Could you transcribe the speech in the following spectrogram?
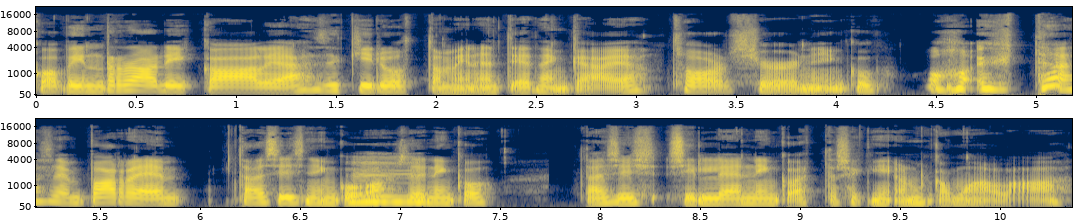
kovin radikaalia. Se kiduttaminen tietenkään ja torture niin kuin, on yhtään sen parempi, tai siis niin kuin, mm. Mm. on se niin kuin, tai siis silleen, niin kuin, että sekin on kamalaa.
